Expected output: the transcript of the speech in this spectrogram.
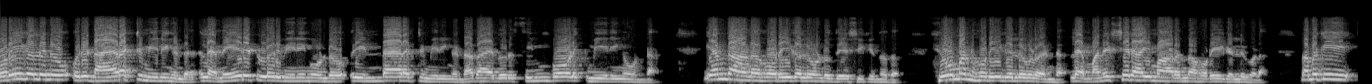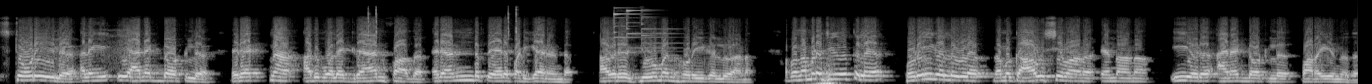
ഹൊറീഗല്ലിന് ഒരു ഡയറക്റ്റ് മീനിങ് ഉണ്ട് അല്ലെ? നേരിട്ടുള്ള ഒരു മീനിങ് ഉണ്ട് ഒരു ഇൻഡയറക്റ്റ് മീനിങ് ഉണ്ട് അതായത് ഒരു സിംബോളിക് മീനിങ് ഉണ്ട്. എന്താണ് ഹൊറീഗല്ലു കൊണ്ട് ഉദ്ദേശിക്കുന്നത്? ഹ്യൂമൻ ഹൊറീഗല്ലുകൾ ഉണ്ട് അല്ലെ? മനുഷ്യരായി മാറുന്ന ഹൊറീഗല്ലുകൾ. നമുക്ക് ഈ സ്റ്റോറിയിൽ അല്ലെങ്കിൽ ഈ അനക്ഡോട്ടിൽ രത്ന അതുപോലെ ഗ്രാൻഡ് ഫാദർ രണ്ട് പേരെ പഠിക്കാനുണ്ട്. അവർ ഹ്യൂമൻ ഹൊറീഗല്ലു ആണ് അപ്പൊ നമ്മുടെ ജീവിതത്തിൽ ഹൊറീഗല്ലുകൾ നമുക്ക് ആവശ്യമാണ് എന്നാണ് ഈ ഒരു അനക്ഡോട്ടിൽ പറയുന്നത്.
